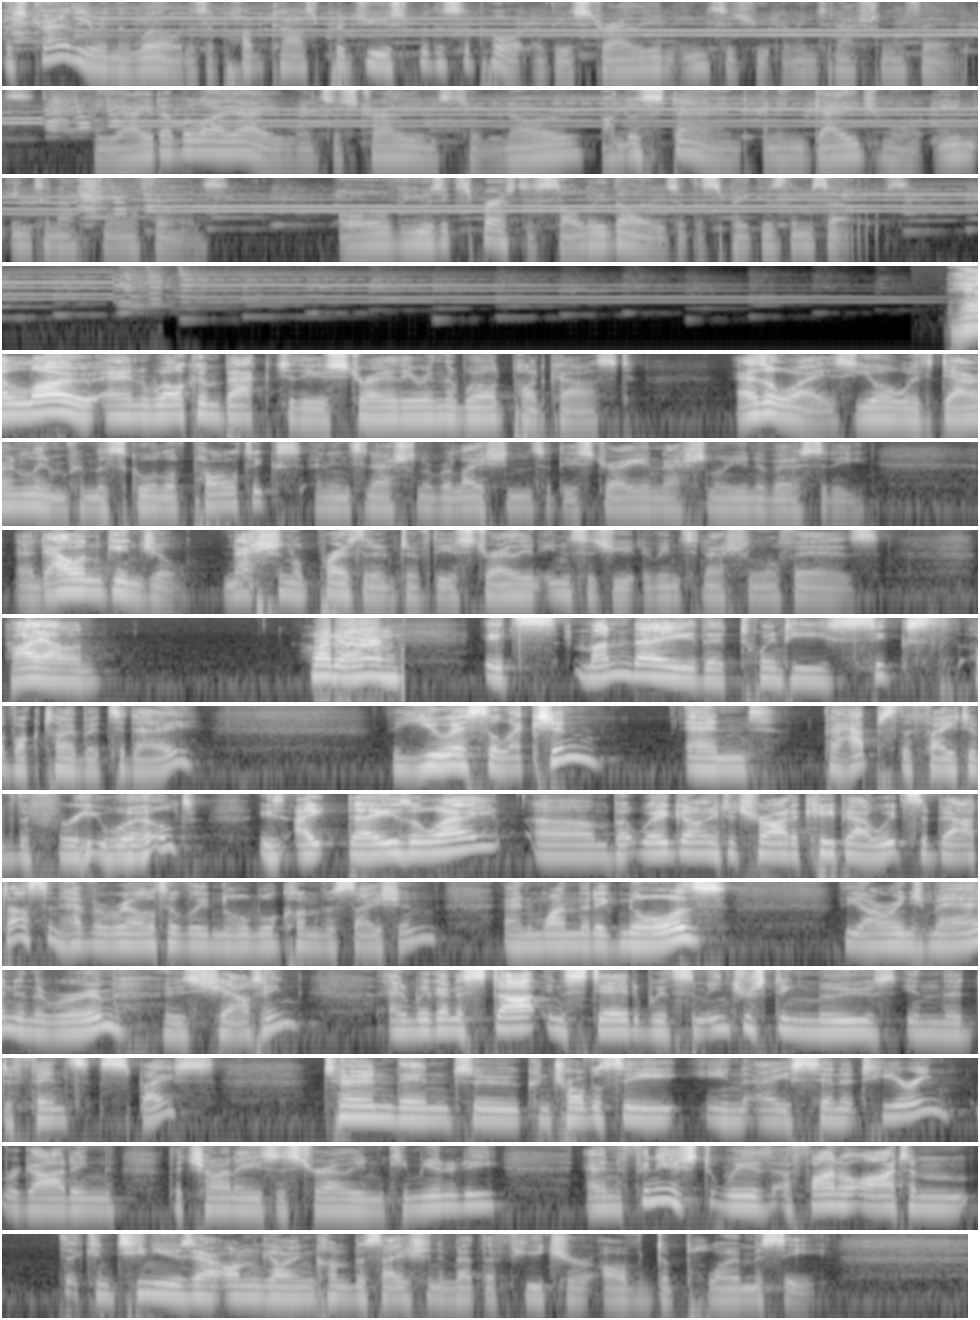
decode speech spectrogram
Australia in the World is a podcast produced with the support of the Australian Institute of International Affairs. The AIIA wants Australians to know, understand, and engage more in international affairs. All views expressed are solely those of the speakers themselves. Hello, and welcome back to the Australia in the World podcast. As always, you're with Darren Lim from the School of Politics and International Relations at the Australian National University, and Alan Gyngell, National President of the Australian Institute of International Affairs. Hi, Alan. Hi, Darren. It's Monday, the 26th of October today. The US election and perhaps the fate of the free world is eight days away, um, but we're going to try to keep our wits about us and have a relatively normal conversation and one that ignores the orange man in the room who's shouting. And we're going to start instead with some interesting moves in the defence space. Turn then to controversy in a Senate hearing regarding the Chinese Australian community, and finished with a final item that continues our ongoing conversation about the future of diplomacy.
